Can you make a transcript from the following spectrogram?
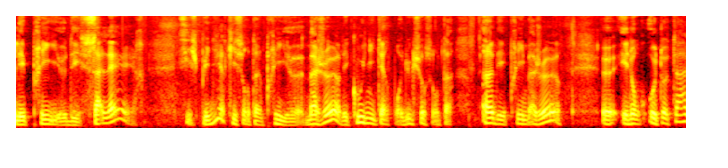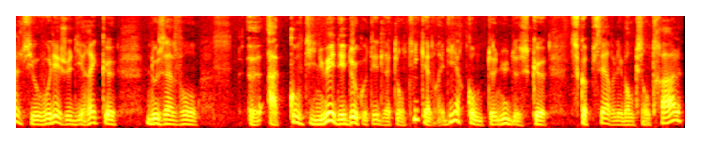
les prix euh, des salaires, si je puis dire, qui sont un prix euh, majeur. Les coûts unitaires de production sont un, un des prix majeurs. Euh, et donc, au total, si vous voulez, je dirais que nous avons euh, à continuer des deux côtés de l'Atlantique, à vrai dire, compte tenu de ce que ce qu'observent les banques centrales,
